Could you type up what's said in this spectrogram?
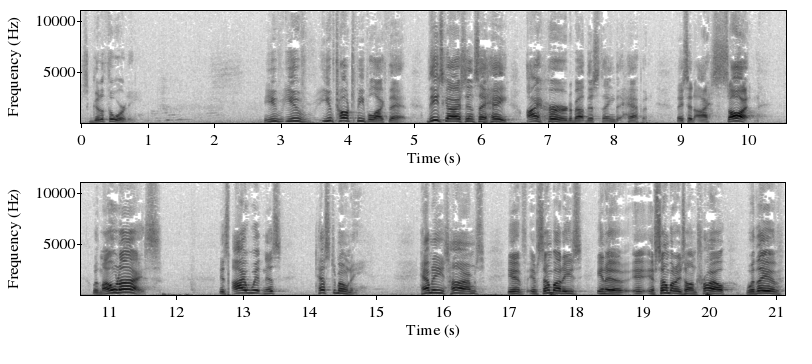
It's good authority. You've, you've, you've talked to people like that. These guys didn't say, hey, I heard about this thing that happened. They said, I saw it with my own eyes. It's eyewitness testimony. How many times, if, if somebody's in a if somebody's on trial, would they have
